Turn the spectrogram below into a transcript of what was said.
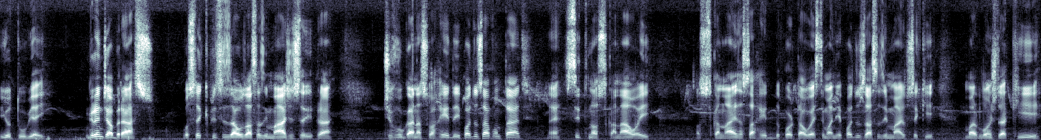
e YouTube aí. Grande abraço. Você que precisar usar essas imagens aí para divulgar na sua rede, aí pode usar à vontade, né? Cite nosso canal aí, nossos canais, essa rede do portal Oeste Mania, pode usar essas imagens. Você que mora longe daqui,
